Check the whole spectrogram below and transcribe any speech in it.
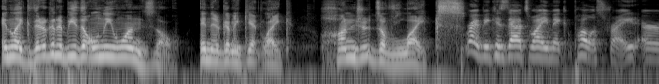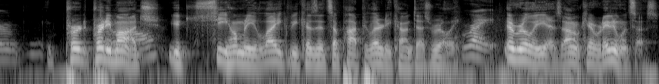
And like they're gonna be the only ones though, and they're gonna get like hundreds of likes. Right, because that's why you make a post, right? Or Per, pretty much. You see how many like because it's a popularity contest, really. right. It really is. I don't care what anyone says.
